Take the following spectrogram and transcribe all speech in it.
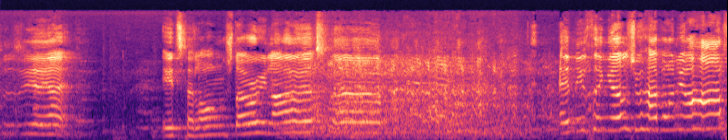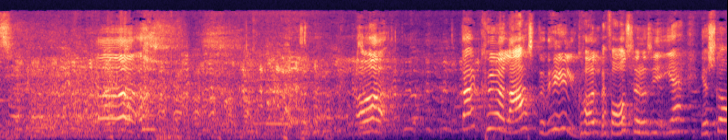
så siger jeg, it's a long story, Lars. Uh, anything else you have on your heart? Uh, og kører Lars den helt kold, der fortsætter og siger, ja, jeg står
